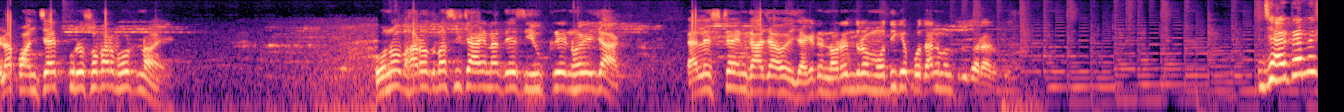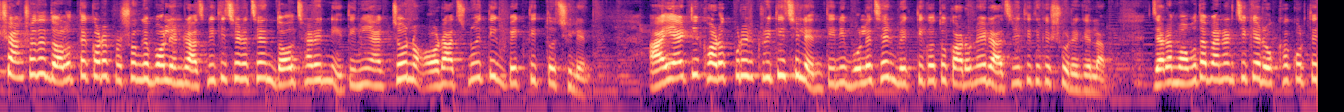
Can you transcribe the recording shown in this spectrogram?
এটা পঞ্চায়েত পুরসভার ভোট নয়। কোনো ভারতবাসী চায় না দেশ ইউক্রেন হয়ে যাক, প্যালেস্টাইন গাজা হয়ে যাক। এটা নরেন্দ্র মোদীকে প্রধানমন্ত্রী করার ভোট। ঝাড়গ্রামের সাংসদের দলত্যাগ করার প্রসঙ্গে বলেন, রাজনীতি ছেড়েছেন, দল ছাড়েননি, তিনি একজন অরাজনৈতিক ব্যক্তিত্ব ছিলেন। আইআইটি খড়গপুরের কৃতি ছিলেন, তিনি বলেছেন, ব্যক্তিগত কারণে রাজনীতি থেকে সরে গেলাম। যারা মমতা ব্যানার্জিকে রক্ষা করতে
